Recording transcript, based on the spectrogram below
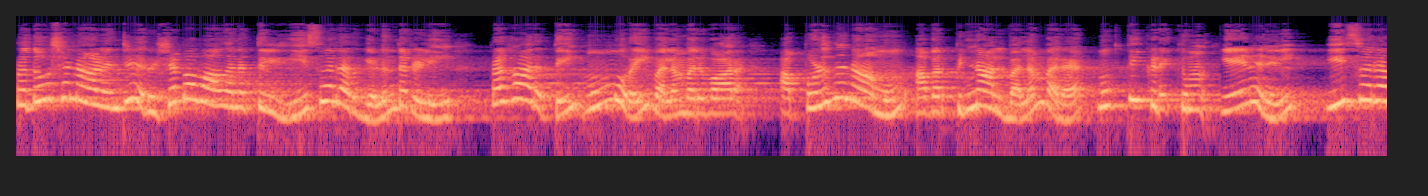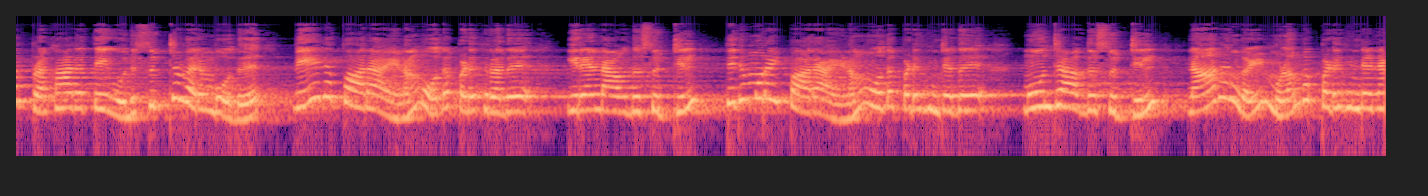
பிரதோஷ நாளன்று ரிஷப வாகனத்தில் ஈஸ்வரர் எழுந்தருளி பிரகாரத்தை மும்முறை வலம் வருவார். அப்பொழுது நாமும் அவர் பின்னால் வலம் வர முக்தி கிடைக்கும். ஏனெனில் ஈஸ்வரர் பிரகாரத்தை ஒரு சுற்று வரும்போது வேத பாராயணம் ஓதப்படுகிறது. இரண்டாவது சுற்றில் திருமுறை பாராயணம் ஓதப்படுகின்றது. மூன்றாவது சுற்றில் நாதங்கள் முழங்கப்படுகின்றன.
